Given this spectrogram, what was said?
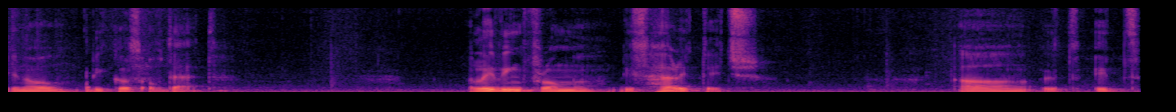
You know, because of that living from this heritage, uh, it, it,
